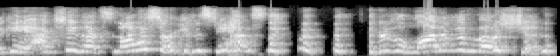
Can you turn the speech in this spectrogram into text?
okay, actually, that's not a circumstance. There's a lot of emotion.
